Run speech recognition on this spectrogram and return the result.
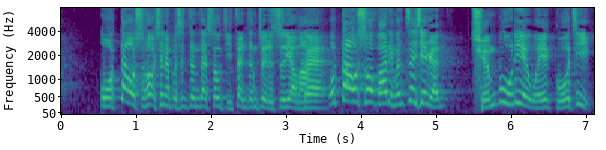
我到时候现在不是正在收集战争罪的资料吗？对，我到时候把你们这些人全部列为国际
